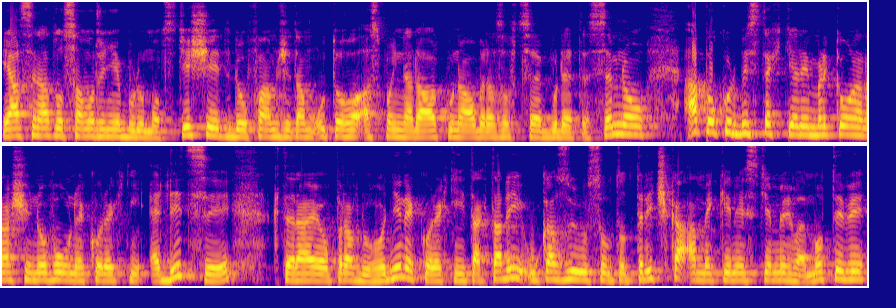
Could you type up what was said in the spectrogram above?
Já se na to samozřejmě budu moc těšit, doufám, že tam u toho aspoň na dálku na obrazovce budete se mnou. A pokud byste chtěli mrknout na naši novou nekorektní edici, která je opravdu hodně nekorektní, kvalitní, tak tady ukazuju, jsou to trička a mikiny s těmihle motivy,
